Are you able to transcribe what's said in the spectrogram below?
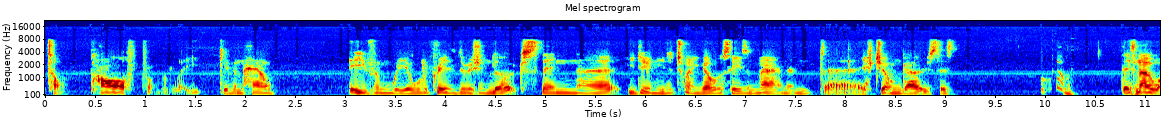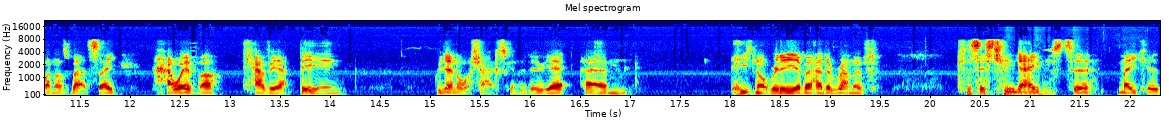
top half, probably, given how even we all agree the division looks, then uh, you do need a 20 goal a season man. And uh, if John goes, there's there's no one. I was about to say. However, caveat being, we don't know what Shaq's going to do yet. Um, he's not really ever had a run of consistent games to make a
